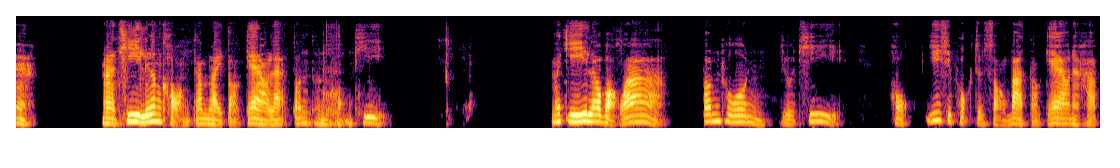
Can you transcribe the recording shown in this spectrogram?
อะมาที่เรื่องของกำไรต่อแก้วและต้นทุนคงที่ เมื่อกี้เราบอกว่าต้นทุนอยู่ที่6 26.2 บาทต่อแก้วนะครับ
